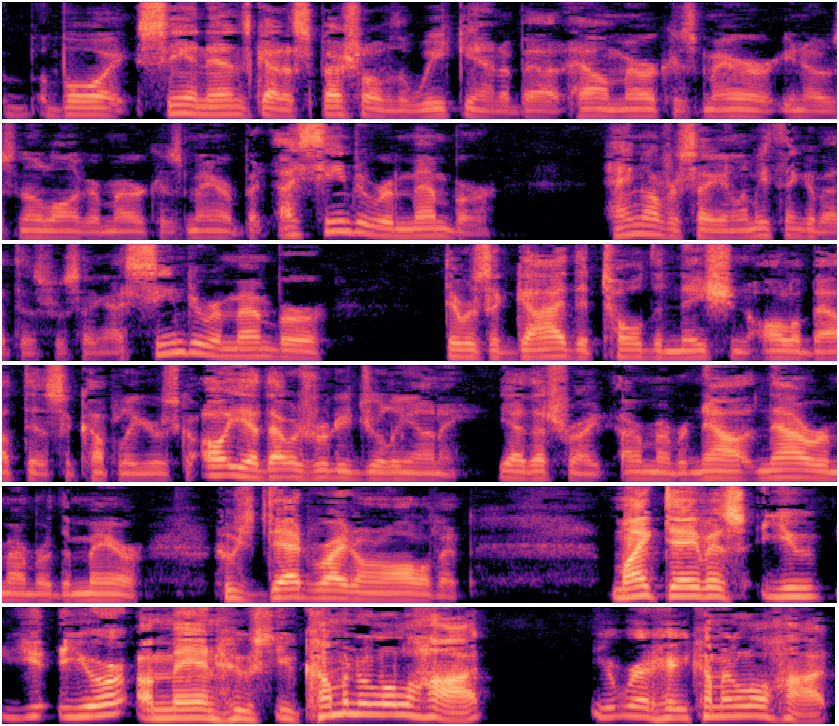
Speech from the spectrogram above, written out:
boy, CNN's got a special over the weekend about how America's mayor, you know, is no longer America's mayor. But I seem to remember hang on for a second. Let me think about this for a second. I seem to remember there was a guy that told the nation all about this a couple of years ago. Oh yeah, that was Rudy Giuliani. Yeah, that's right. I remember now. Now I remember the mayor who's dead right on all of it. Mike Davis, you, you are a man who's you come in a little hot. You're right here. You come in a little hot,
